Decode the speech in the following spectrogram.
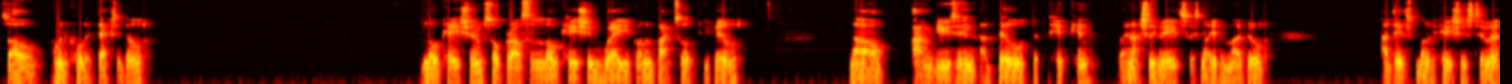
So I'm going to call it Dexter build. Location, so browse the location where you've gone and backed up your build. Now I'm using a build that Pipkin when actually made, so it's not even my build. I did modifications to it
